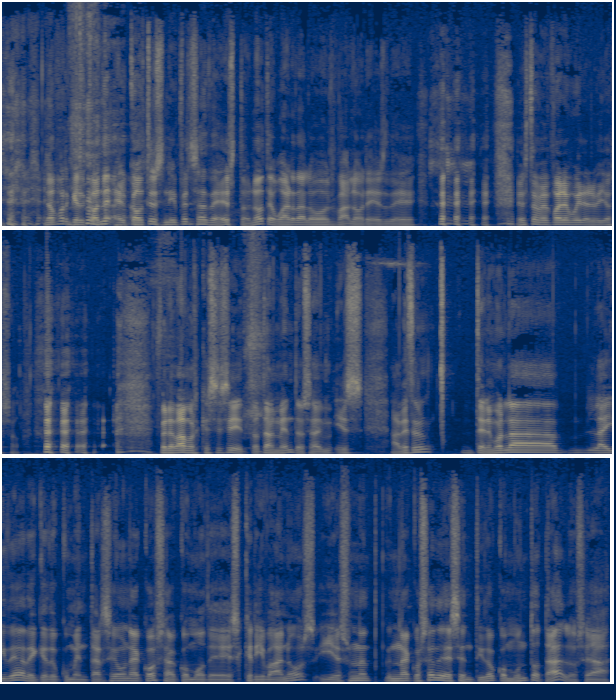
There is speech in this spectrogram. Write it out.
no, porque el, el code snippets hace esto, ¿no? Te guarda los valores de... esto me pone muy nervioso. Pero vamos, que sí, sí, totalmente. O sea, es, a veces tenemos la, la, idea de que documentarse una cosa como de escribanos y es una, una cosa de sentido común total. O sea,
